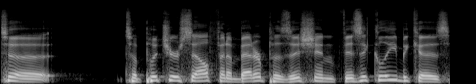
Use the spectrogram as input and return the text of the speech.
to to put yourself in a better position physically because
